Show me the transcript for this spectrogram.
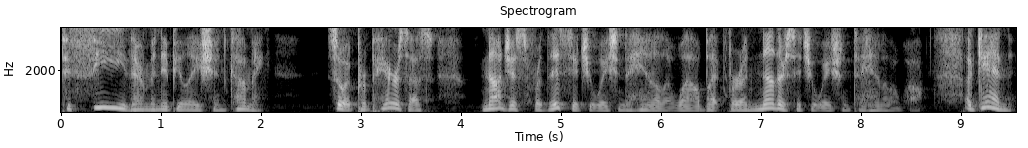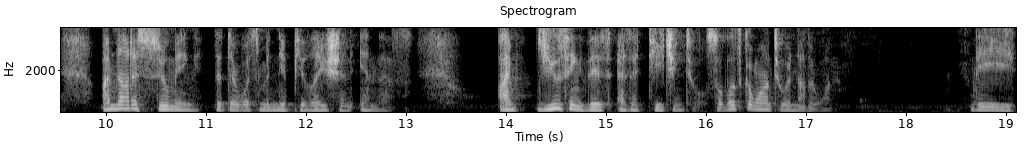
to see their manipulation coming. So it prepares us not just for this situation to handle it well, but for another situation to handle it well. Again, I'm not assuming that there was manipulation in this. I'm using this as a teaching tool. So let's go on to another one. The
